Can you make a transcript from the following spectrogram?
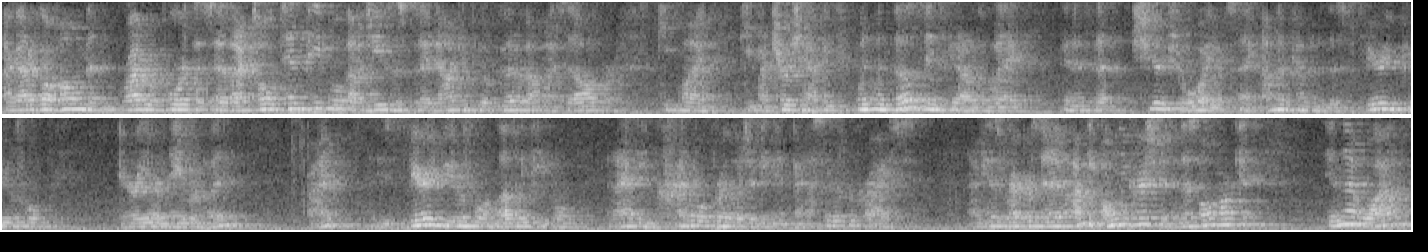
I got to go home and write a report that says I told 10 people about Jesus today. Now I can feel good about myself or keep my keep my church happy. When when those things get out of the way, And it's that sheer joy of saying, I'm going to come into this very beautiful area or neighborhood, right? These very beautiful and lovely people. And I have the incredible privilege of being an ambassador for Christ. I'm his representative. I'm the only Christian in this whole market. Isn't that wild?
